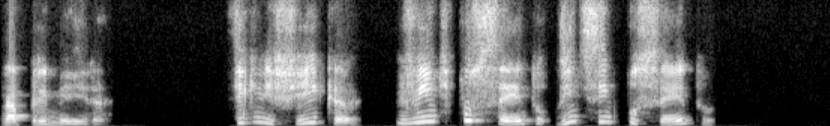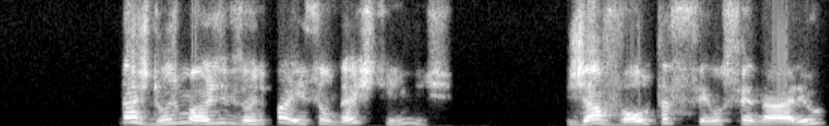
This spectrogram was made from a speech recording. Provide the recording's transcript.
na primeira. Significa 20%, 25% das duas maiores divisões do país. São 10 times. Já volta a ser um cenário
